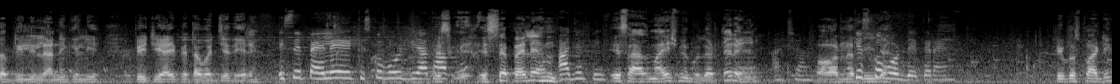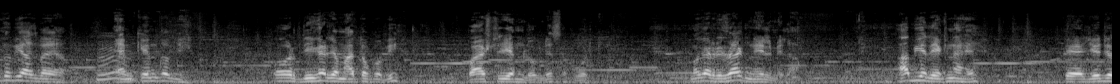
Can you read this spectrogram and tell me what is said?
तब्दीली लाने के लिए पीटीआई पे तवज्जो दे रहे हैं। इससे पहले किसको वोट दिया था इस, आपने? इससे पहले हम इस आजमाइश में गुजरते रहे हैं अच्छा। और किसको वोट देते रहे पीपल्स पार्टी को भी आजमाया हम्म। एम के एम को भी और दीगर जमातों को भी। पार्टी हम लोग ने सपोर्ट की मगर रिज़ल्ट नील मिला। अब ये देखना है कि ये जो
